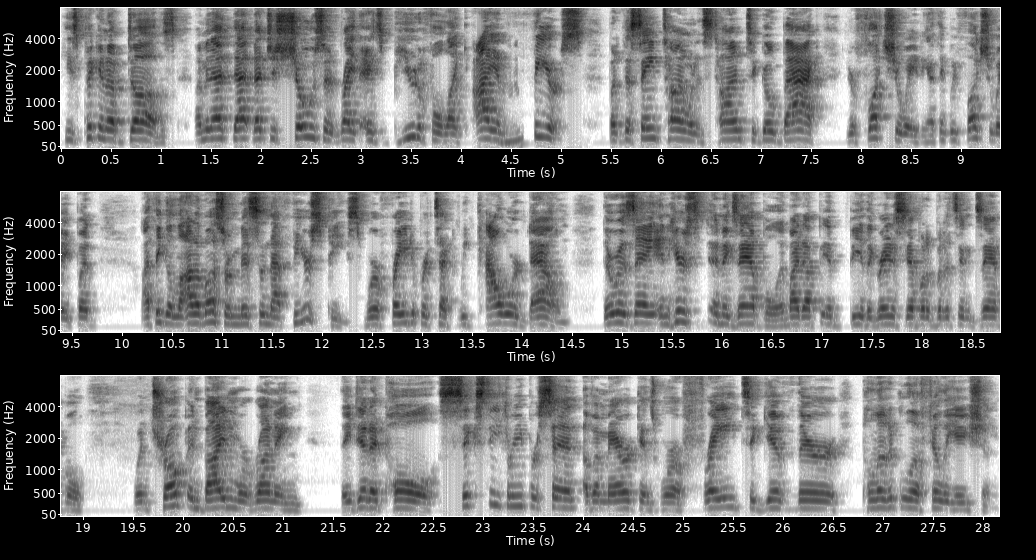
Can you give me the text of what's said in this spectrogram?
he's picking up doves. I mean, that that that just shows it right. It's beautiful. Like I am mm-hmm. fierce, but at the same time, when it's time to go back, you're fluctuating. I think we fluctuate, but I think a lot of us are missing that fierce piece. We're afraid to protect. We cower down. There was a, and here's an example. It might not be the greatest example, but it's an example when Trump and Biden were running, they did a poll 63% of Americans were afraid to give their political affiliation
